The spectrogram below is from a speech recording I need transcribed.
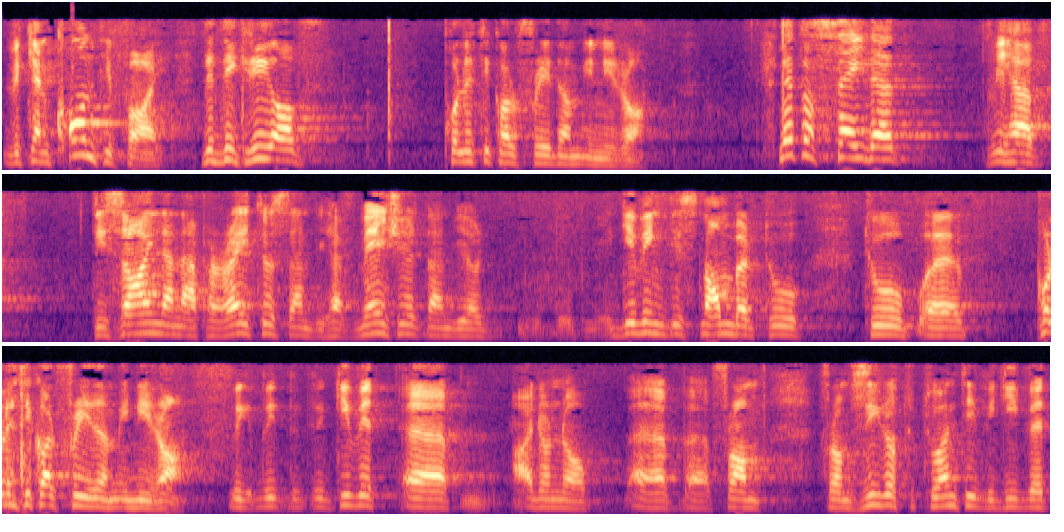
we can quantify the degree of political freedom in Iran. Let us say that we have designed an apparatus and we have measured and we are giving this number to, to uh, political freedom in Iran. We, we, we give it, uh, I don't know, uh, uh from, from 0 to 20, we give it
